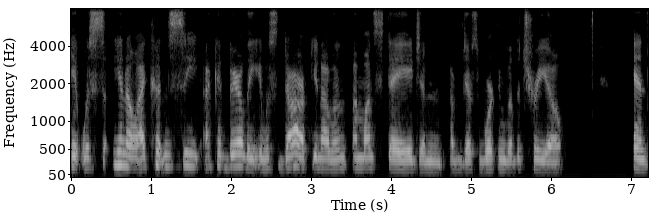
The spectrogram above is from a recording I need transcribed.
it was, you know, I couldn't see, I could barely, it was dark, you know, I'm, I'm on stage and I'm just working with a trio. And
